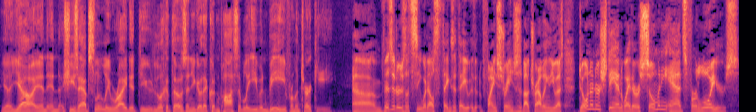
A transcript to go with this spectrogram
yeah, yeah, and and she's absolutely right. It you look at those and you go, that couldn't possibly even be from a turkey. Um, visitors, let's see what else things that they find strangest about traveling in the U.S. Don't understand why there are so many ads for lawyers.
